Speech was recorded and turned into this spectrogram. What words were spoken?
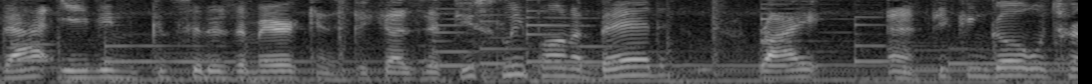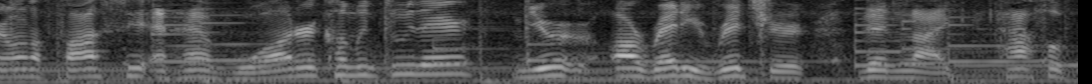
that even considers Americans because if you sleep on a bed, right, and if you can go turn on a faucet and have water coming through there, you're already richer than like half of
